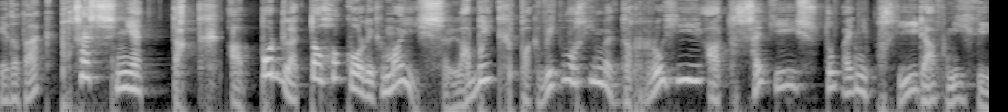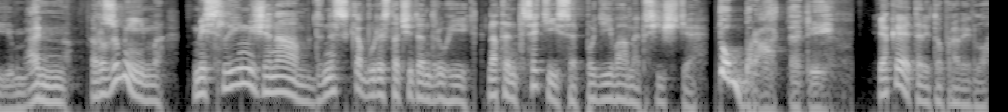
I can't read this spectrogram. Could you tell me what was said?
Je to tak? Přesně. A podle toho, kolik mají slabik, pak vytvoříme druhý a třetí stupeň přídavných jmen. Rozumím. Myslím, že nám dneska bude stačit ten druhý. Na ten třetí se podíváme příště. Dobrá tedy. Jaké je tedy to pravidlo?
